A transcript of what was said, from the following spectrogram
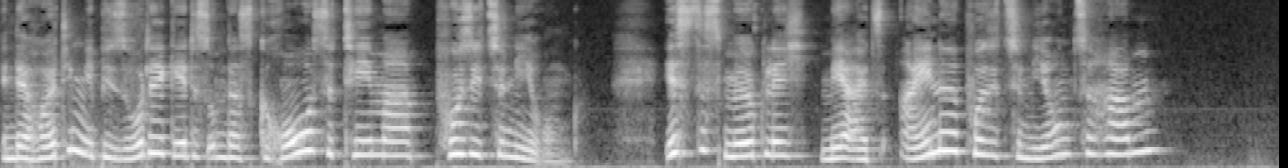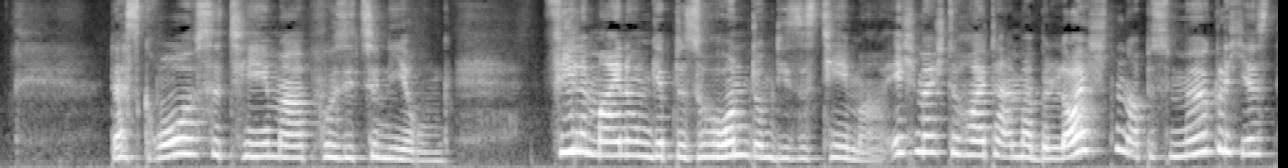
In der heutigen Episode geht es um das große Thema Positionierung. Ist es möglich, mehr als eine Positionierung zu haben? Das große Thema Positionierung. Viele Meinungen gibt es rund um dieses Thema. Ich möchte heute einmal beleuchten, ob es möglich ist,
